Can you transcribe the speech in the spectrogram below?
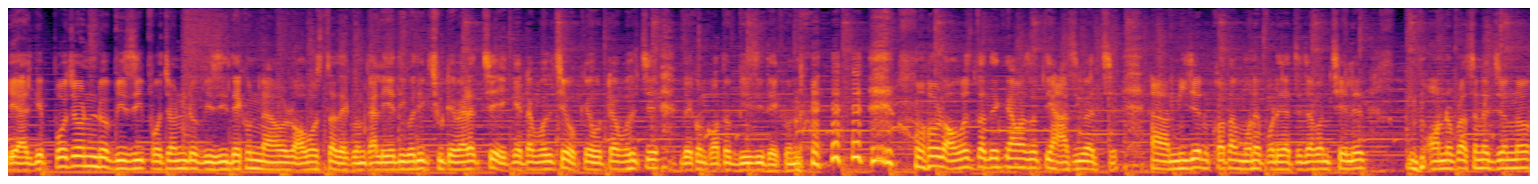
এ আজকে প্রচণ্ড বিজি প্রচণ্ড বিজি দেখুন না, ওর অবস্থা দেখুন। খালি এদিক ওদিক ছুটে বেড়াচ্ছে, একে এটা বলছে, ওকে ওটা বলছে। দেখুন কত বিজি দেখুন। ওর অবস্থা দেখে আমার সত্যি হাসি পাচ্ছে। আর নিজের কথা মনে পড়ে যাচ্ছে, যখন ছেলের অন্নপ্রাশনের জন্য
